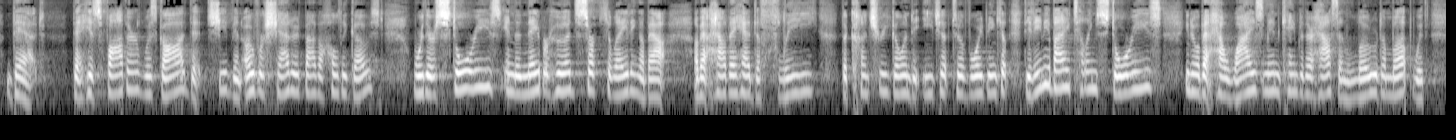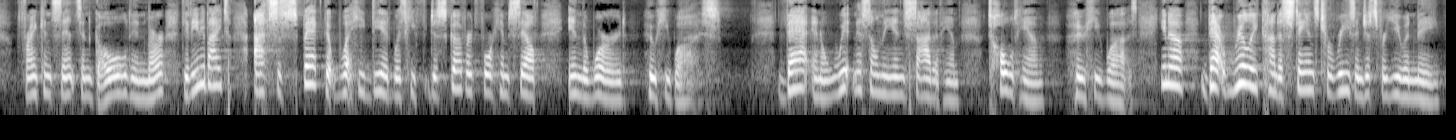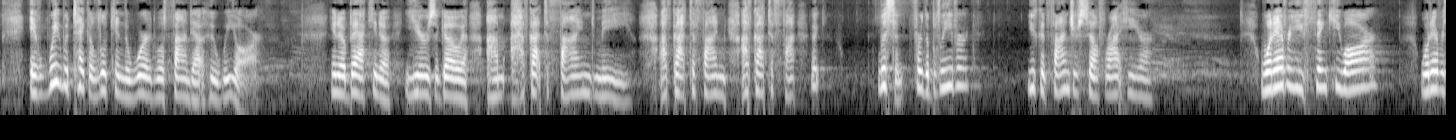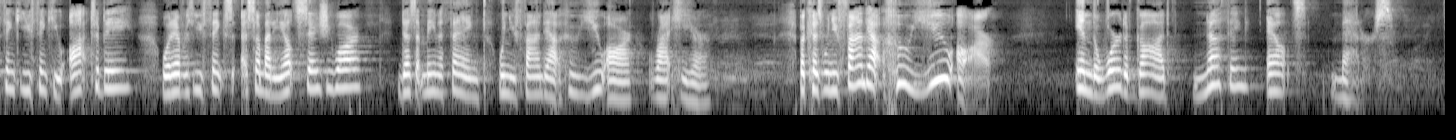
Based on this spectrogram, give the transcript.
that that his father was God, that she had been overshadowed by the Holy Ghost? Were there stories in the neighborhood circulating about, about how they had to flee the country, go into Egypt to avoid being killed? Did anybody tell him stories, you know, about how wise men came to their house and loaded them up with frankincense and gold and myrrh? Did anybody? T- I suspect that what he did was he discovered for himself in the Word who he was. That and a witness on the inside of him told him who he was. You know, that really kind of stands to reason just for you and me. If we would take a look in the Word, we'll find out who we are. You know, back, you know, years ago, um, I've got to find me. I've got to find, I've got to find. Listen, for the believer, you can find yourself right here. Whatever you think you are, whatever think you think you ought to be, whatever you think somebody else says you are, doesn't mean a thing when you find out who you are right here. Because when you find out who you are in the Word of God, nothing else matters.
